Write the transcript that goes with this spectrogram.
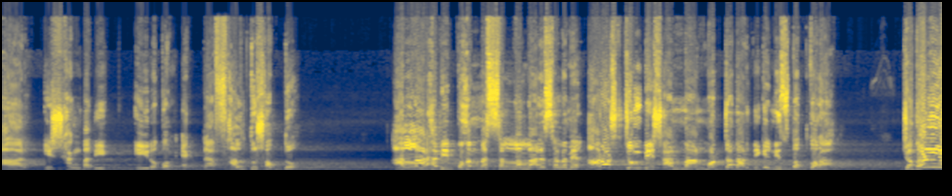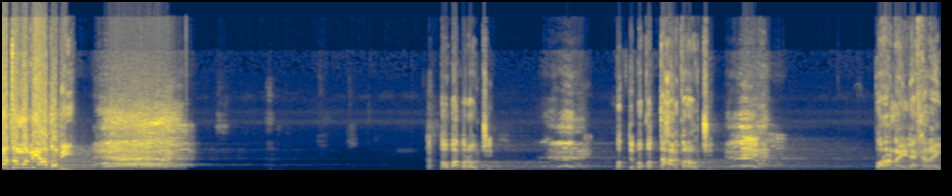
আর এই সাংবাদিক এই রকম একটা ফালতু শব্দ আল্লাহর হাবিব মোহাম্মদ সাল্লাহ সাল্লামের আরস চুম্বি সম্মান, মর্যাদার দিকে নিসবত করা। জঘন্যতম বিয়াদবি তার তবা করা উচিত। বক্তব্য প্রত্যাহার করা উচিত। পড়া নাই, লেখা নাই।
